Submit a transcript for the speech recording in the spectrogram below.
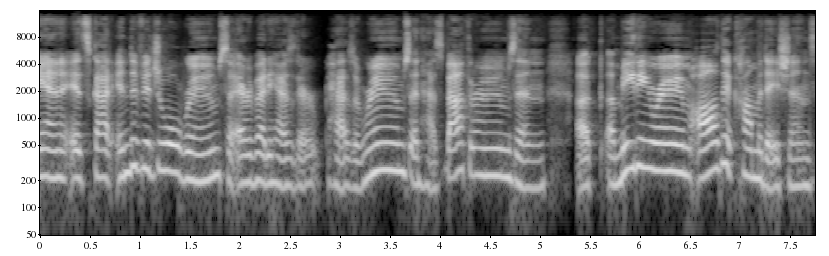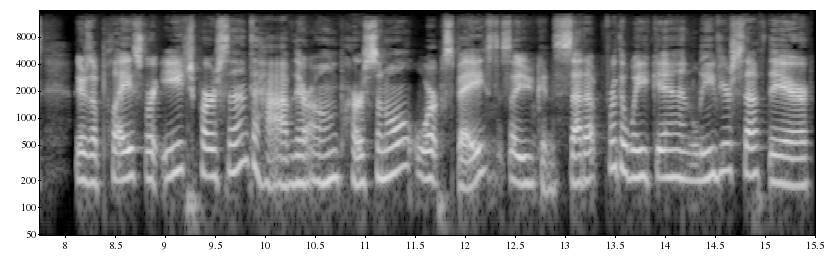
and it's got individual rooms. So everybody has their has a rooms and has bathrooms and a, a meeting room, all the accommodations. There's a place for each person to have their own personal workspace, so you can set up for the weekend, leave your stuff there,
